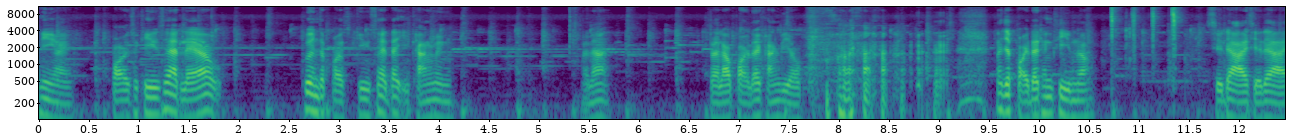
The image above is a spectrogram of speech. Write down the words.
นี่ไง ปล่อยสกิลแซดแล้ว เพื่อนจะปล่อยสกิลแซดได้อีกครั้งหนึ่งนะแต่เราปล่อยได้ครั้งเดียว น่าจะปล่อยได้ทั้งทีมเนาะ เสียดายเสียดาย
